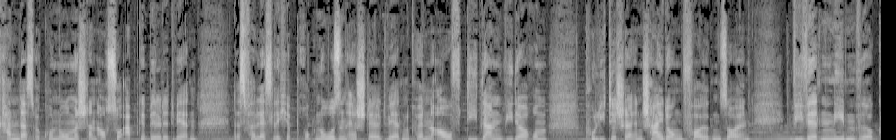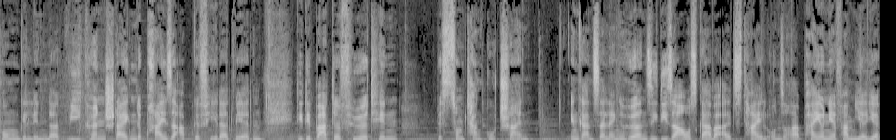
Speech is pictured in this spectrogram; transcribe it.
Kann das ökonomisch dann auch so abgebildet werden, dass verlässliche Prognosen erstellt werden können, auf die dann wiederum politische Entscheidungen folgen sollen? Wie werden Nebenwirkungen gelindert? Wie können steigende Preise abgefedert werden? Die Debatte führt hin bis zum Tankgutschein. In ganzer Länge hören Sie diese Ausgabe als Teil unserer Pioneer-Familie.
